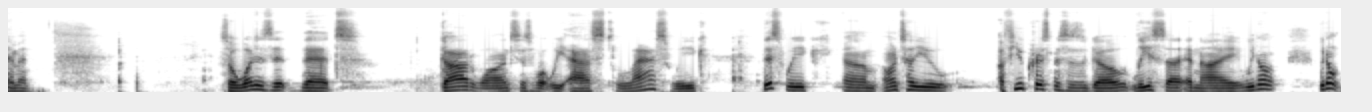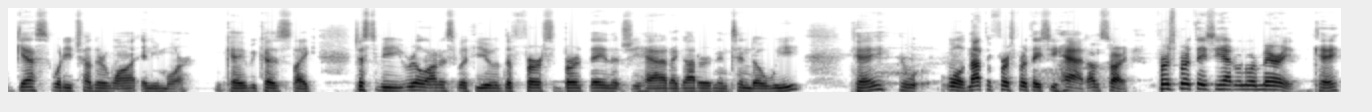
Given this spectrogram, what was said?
Amen. So, what is it that God wants is what we asked last week. This week, um, I want to tell you a few Christmases ago, Lisa and I, we don't we don't guess what each other want anymore. Okay, because like just to be real honest with you, the first birthday that she had, I got her a Nintendo Wii, Okay? Well, not the first birthday she had. I'm sorry. First birthday she had when we are married. Okay?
